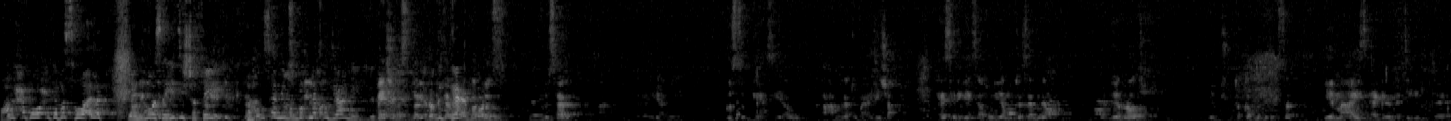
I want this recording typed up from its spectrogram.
وعمل حاجة واحدة بس هو قال لك يعني هو سيدي شفيق. خلاص يعني ما نروح ناخد يعني بتاع يعني الراجل تعب برضه في سرد يعني قصة جحسي أو عملاته مع إليشع تحس إن جحسي على طول يا متذمر غير راضي يا مش متقبل اللي بيحصل يا إما عايز أجر نتيجة آه،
